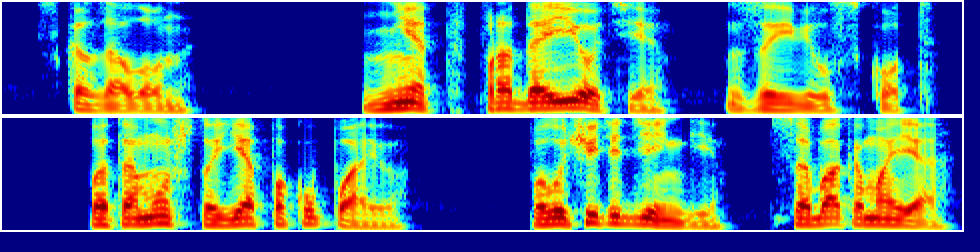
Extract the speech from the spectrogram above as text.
— сказал он. «Нет, продаете», — заявил Скотт. «Потому что я покупаю. Получите деньги. Собака моя».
